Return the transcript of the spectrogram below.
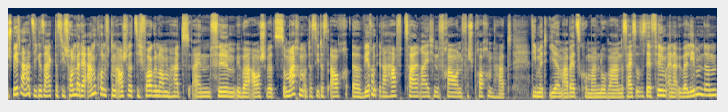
Später hat sie gesagt, dass sie schon bei der Ankunft in Auschwitz sich vorgenommen hat, einen Film über Auschwitz zu machen und dass sie das auch äh, während ihrer Haft zahlreichen Frauen versprochen hat, die mit ihr im Arbeitskommando waren. Das heißt, es ist der Film einer Überlebenden,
